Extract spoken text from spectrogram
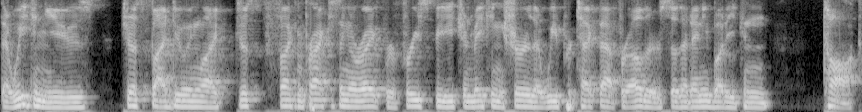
that we can use just by doing like just fucking practicing our right for free speech and making sure that we protect that for others so that anybody can talk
